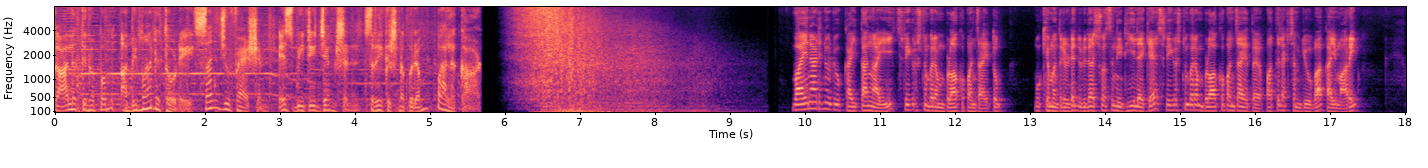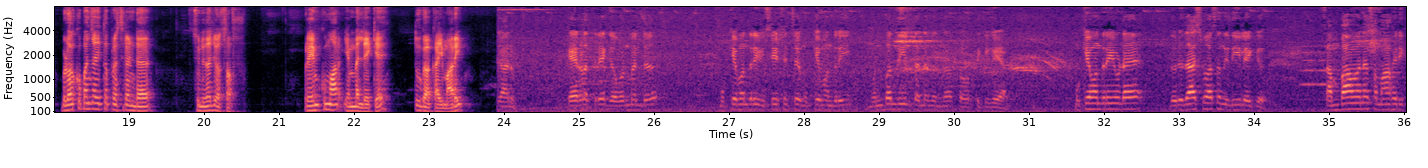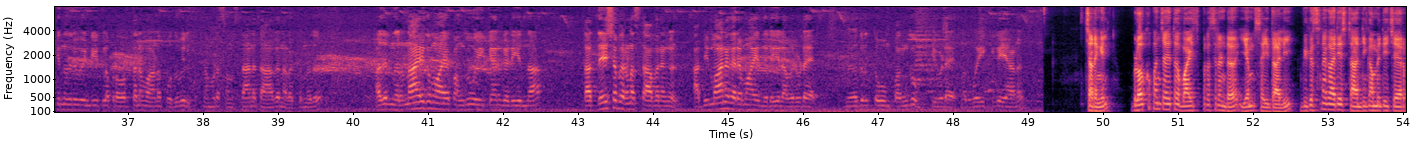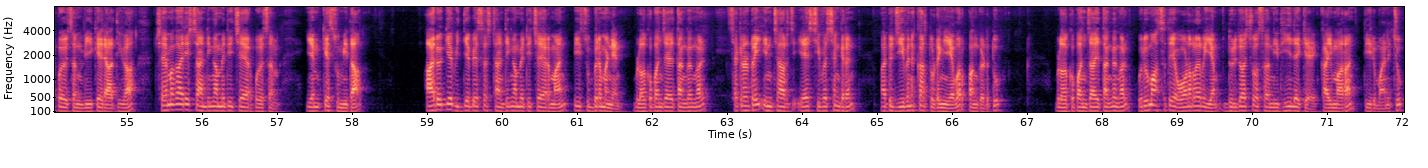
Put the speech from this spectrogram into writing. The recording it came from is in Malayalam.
കാലത്തിനൊപ്പം അഭിമാനത്തോടെ Sanju fashion S B T junction Sreekrishnapuram Palakkad. വയനാടിനൊരു കൈത്താങ്ങായി ശ്രീകൃഷ്ണപുരം ബ്ലോക്ക് പഞ്ചായത്തും. മുഖ്യമന്ത്രിയുടെ ദുരിതാശ്വാസ നിധിയിലേക്ക് ശ്രീകൃഷ്ണപുരം ബ്ലോക്ക് പഞ്ചായത്ത് പത്ത് ലക്ഷം രൂപ കൈമാറി. Block panchayat president Sunitha Joseph Premkumar M L എക്ക് തുക കൈമാറി. കേരളത്തിലെ ഗവൺമെന്റ് മുഖ്യമന്ത്രി വിശേഷിച്ച് മുഖ്യമന്ത്രി മുൻപന്തിയിൽ തന്നെ നിന്ന് പ്രവർത്തിക്കുകയാണ്. മുഖ്യമന്ത്രിയുടെ ദുരിതാശ്വാസ നിധിയിലേക്ക് സംഭാവന സമാഹരിക്കുന്നതിന് വേണ്ടിയിട്ടുള്ള പ്രവർത്തനമാണ് പൊതുവിൽ നമ്മുടെ സംസ്ഥാനത്ത് ആകെ നടക്കുന്നത്. അതിൽ നിർണായകമായ പങ്കുവഹിക്കാൻ കഴിയുന്ന തദ്ദേശ ഭരണ സ്ഥാപനങ്ങൾ അഭിമാനകരമായ നിലയിൽ അവരുടെ നേതൃത്വവും പങ്കും ഇവിടെ നിർവഹിക്കുകയാണ്. ചടങ്ങിൽ block panchayat vice president M Saithali വികസനകാര്യ standing committee chairperson V K Radhika ക്ഷേമകാര്യ standing committee chairperson M K Sumitha ആരോഗ്യ വിദ്യാഭ്യാസ standing committee chairman P Subramanian block panchayat അംഗങ്ങൾ സെക്രട്ടറി ഇൻചാർജ് എ ശിവശങ്കരൻ മറ്റു ജീവനക്കാർ തുടങ്ങിയവർ പങ്കെടുത്തു. ബ്ലോക്ക് പഞ്ചായത്ത് അംഗങ്ങൾ ഒരു മാസത്തെ ഓണറേറിയം ദുരിതാശ്വാസ നിധിയിലേക്ക് കൈമാറാൻ തീരുമാനിച്ചു.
